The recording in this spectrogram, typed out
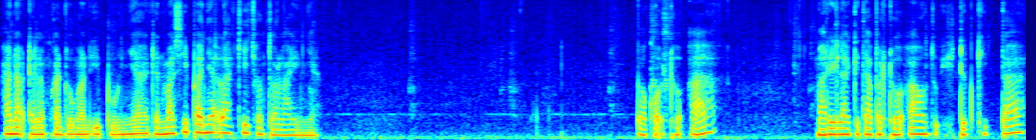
anak dalam kandungan ibunya, dan masih banyak lagi contoh lainnya. Pokok doa Marilah kita berdoa untuk hidup kita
